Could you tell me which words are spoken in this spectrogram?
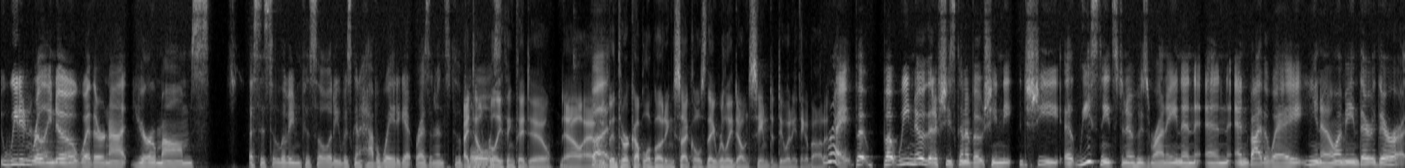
we didn't really know whether or not your mom's assisted living facility was going to have a way to get residents to the polls. I don't really think they do. Now, But- we've been through a couple of voting cycles. They really don't seem to do anything about it. Right, but but we know that if she's going to vote, she ne- she at least needs to know who's running. And and and by the way, you know, I mean, there there are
